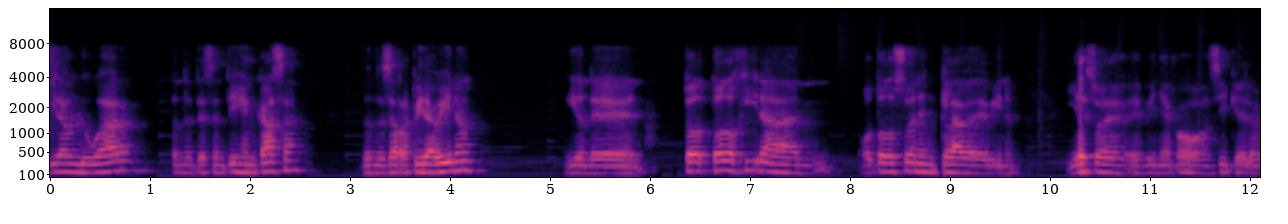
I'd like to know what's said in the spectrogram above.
ir a un lugar donde te sentís en casa donde se respira vino y donde todo gira o todo suena en clave de vino. Y eso es, es Viñacó, así que los,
